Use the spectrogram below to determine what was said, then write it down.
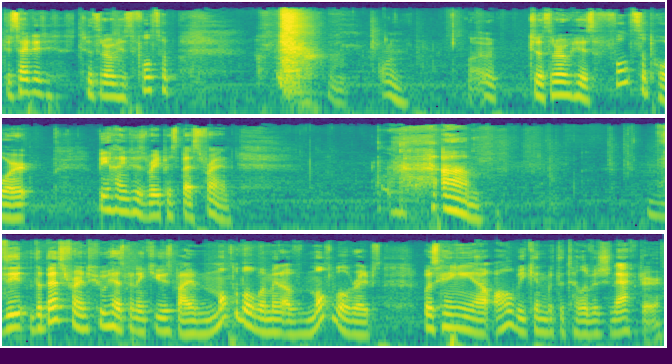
decided to throw his full support. to throw his full support behind his rapist best friend. Um, the the best friend who has been accused by multiple women of multiple rapes was hanging out all weekend with the television actor.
